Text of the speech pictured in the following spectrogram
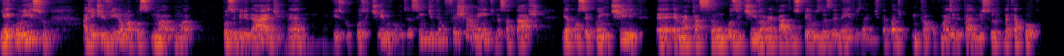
E aí com isso a gente via uma, uma, uma possibilidade, né, um risco positivo, vamos dizer assim, de ter um fechamento dessa taxa e a consequente é, é marcação positiva ao mercado dos PUs das debêntures. Né? A gente até pode entrar um pouco mais de detalhe nisso daqui a pouco.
